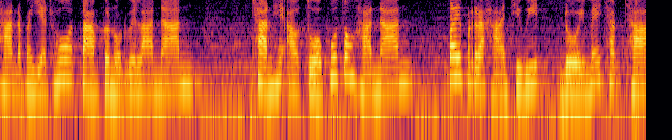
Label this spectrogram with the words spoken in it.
ทานอภัยโทษตามกำหนดเวลานั้น ท่านให้เอาตัวผู้ต้องหานั้นไปประหารชีวิตโดยไม่ชักช้า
